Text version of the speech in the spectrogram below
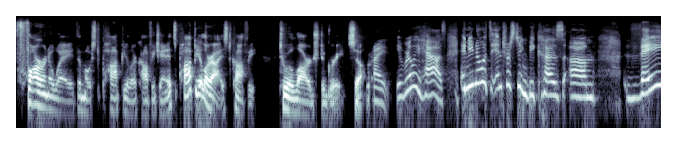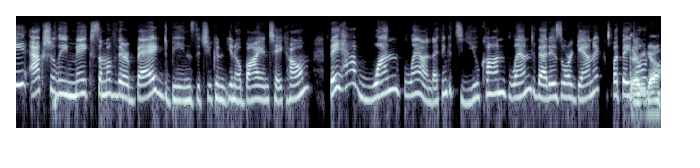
far and away the most popular coffee chain. It's popularized coffee to a large degree. So right, it really has. And you know, it's interesting because um, they actually make some of their bagged beans that you can, you know, buy and take home. They have one blend. I think it's Yukon blend that is organic, but they there don't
